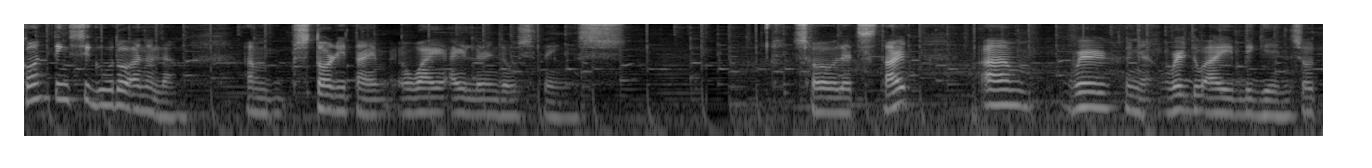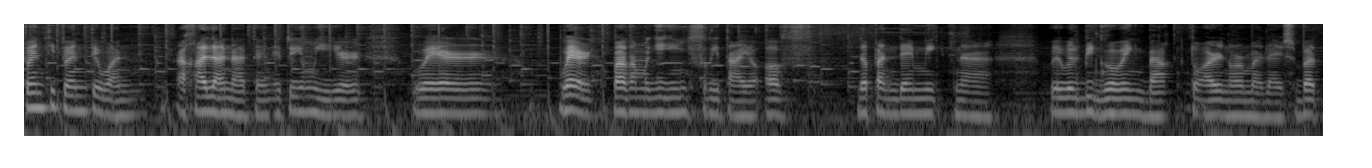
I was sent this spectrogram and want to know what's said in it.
konting siguro ano lang um story time why I learned those things. So let's start. Um where nga, where do I begin? So 2021 akala natin ito yung year where where parang magiging free tayo of the pandemic na we will be going back to our normal lives but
